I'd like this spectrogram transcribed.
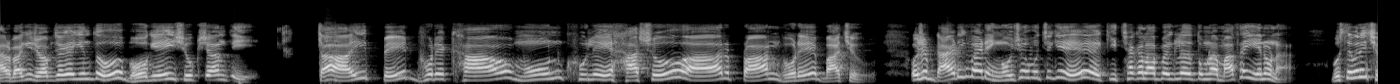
আর বাকি সব জায়গায় কিন্তু ভোগেই সুখ, শান্তি। তাই পেট ভরে খাও, মন খুলে হাসো, আর প্রাণ ভরে বাঁচো। ওইসব ডায়েটিং ফাইটিং ওইসব হচ্ছে গিয়ে কিচ্ছা খেলা এগুলো তোমরা মাথায় এনো না। বুঝতে পেরেছ?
